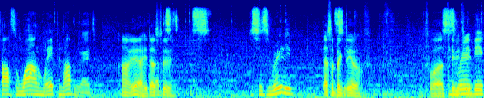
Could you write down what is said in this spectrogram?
plus one weapon upgrade. oh yeah, he does Yeah, too. This, this, is really, That's a big sick. deal for this is really TVT. big,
